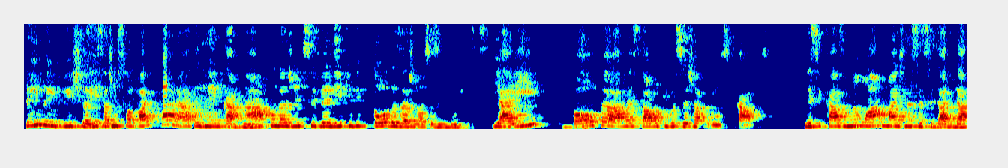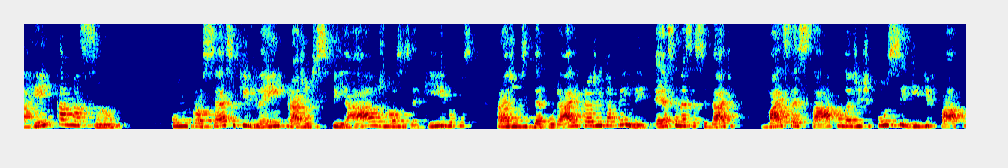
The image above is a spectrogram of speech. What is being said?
tendo em vista isso, a gente só vai parar de reencarnar quando a gente se vê livre de todas as nossas impurezas. E aí, volta a ressalva que você já trouxe, Carlos. Nesse caso, não há mais necessidade da reencarnação como um processo que vem para a gente espiar os nossos equívocos, para a gente depurar e para a gente aprender. Essa necessidade vai cessar quando a gente conseguir, de fato,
